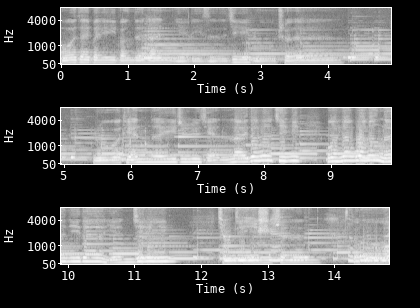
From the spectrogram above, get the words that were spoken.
我在北方的寒夜里，四季如春。如果天黑之前来得及，我要忘了你的眼睛，穷极一生做不完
